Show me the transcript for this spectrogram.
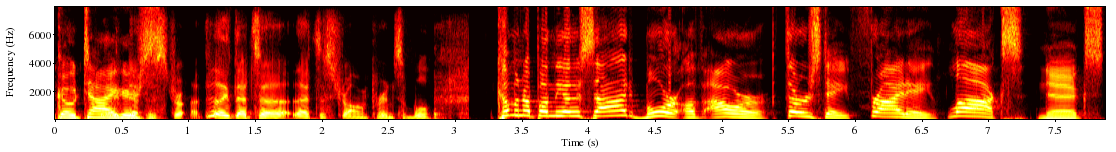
Go I, think that's a Tigers. str- I feel like that's a that's a strong principle. Coming up on the other side, more of our Thursday, Friday locks next.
